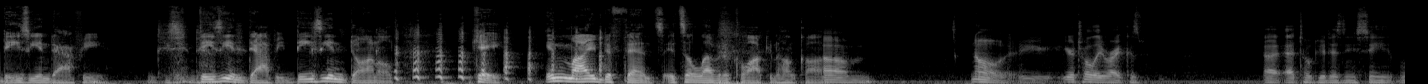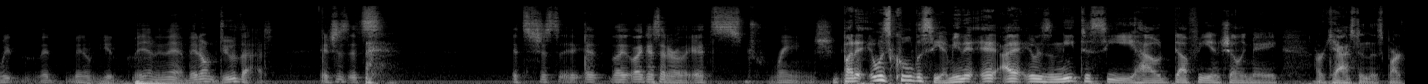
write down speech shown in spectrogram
Daisy and Daffy. Daisy and Daisy and Daffy, Daisy and Donald. Okay, in my defense, it's eleven o'clock in Hong Kong. Um, no, you're totally right because uh, at Tokyo DisneySea, we they, they don't you, they, they don't do that. It's just it's it's just it, it like, like I said earlier, it's strange. but it, it was cool to see. I mean, it, it, I, it was neat to see how Duffy and Shelley May are cast in this park,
